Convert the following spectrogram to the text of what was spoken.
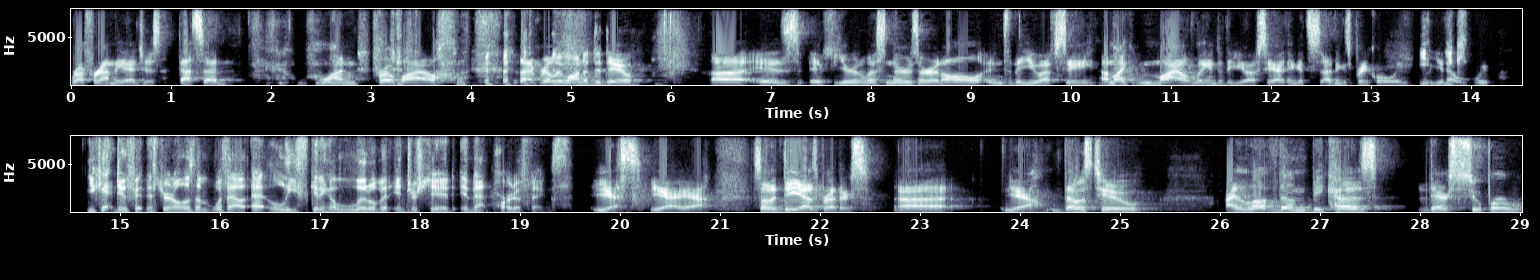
rough around the edges. That said, one profile that I really wanted to do uh, is if your listeners are at all into the UFC. I'm like mildly into the UFC. I think it's I think it's pretty cool. We you, you know you, we. You can't do fitness journalism without at least getting a little bit interested in that part of things. Yes. Yeah. Yeah. So the Diaz brothers. Uh, yeah. Those two, I love them because they're super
